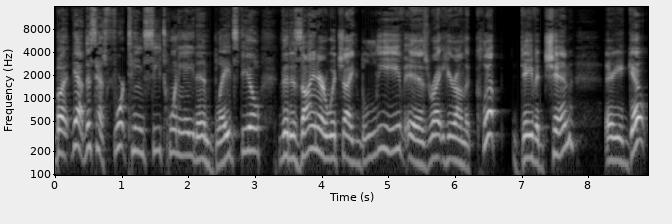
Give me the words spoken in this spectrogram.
But yeah, this has 14 C28N blade steel. The designer, which I believe is right here on the clip, David Chin. There you go.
